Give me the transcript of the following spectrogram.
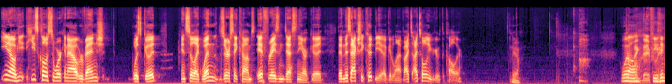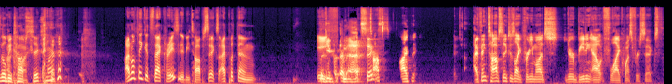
you know, he he's close to working out. Revenge was good, and so like when Xerxes comes, if Raes and Destiny are good, then this actually could be a good lineup. I, I totally agree with the caller. Yeah. Well, big day for do you me, think they'll be top lie. six, Mark? I don't think it's that crazy to be top six. I put them. Would you put them at six? Top, I think. I think top six is like pretty much you're beating out FlyQuest for sixth.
